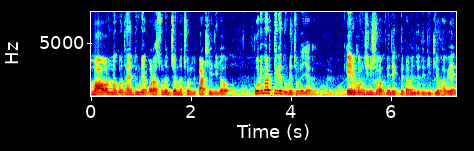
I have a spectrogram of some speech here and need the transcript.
বা অন্য কোথায় দূরে পড়াশুনোর জন্য চলে পাঠিয়ে দিল। পরিবার থেকে দূরে চলে যাবে। এরকম জিনিসও আপনি দেখতে পাবেন যদি দ্বিতীয়ভাবে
